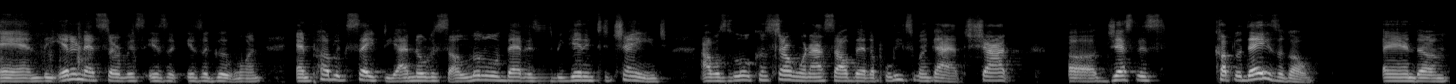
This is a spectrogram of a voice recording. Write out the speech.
And the internet service is a, is a good one. And public safety, I noticed a little of that is beginning to change. I was a little concerned when I saw that a policeman got shot uh, just this couple of days ago. And um,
